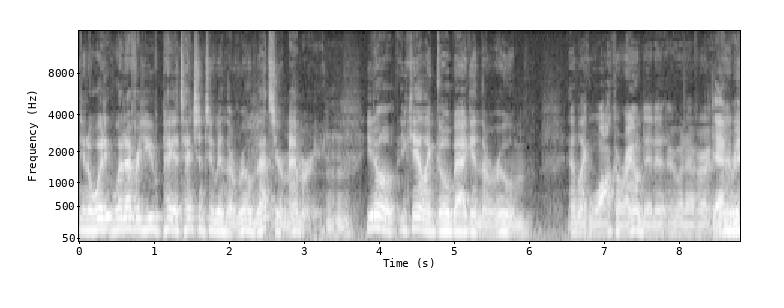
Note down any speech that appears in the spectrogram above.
you know what, whatever you pay attention to in the room that's your memory Mm-hmm. you don't you can't like go back in the room and like walk around in it or whatever Yeah, and You know what I mean?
